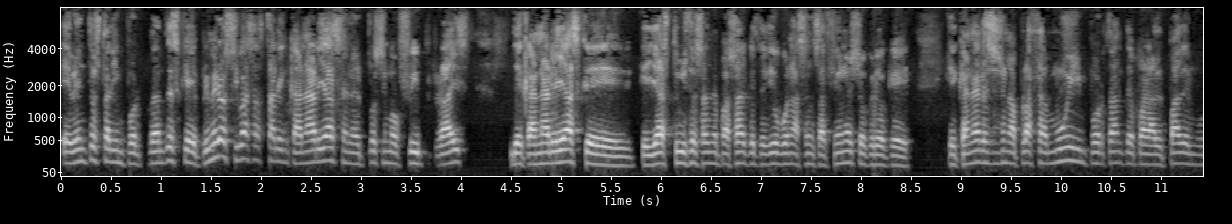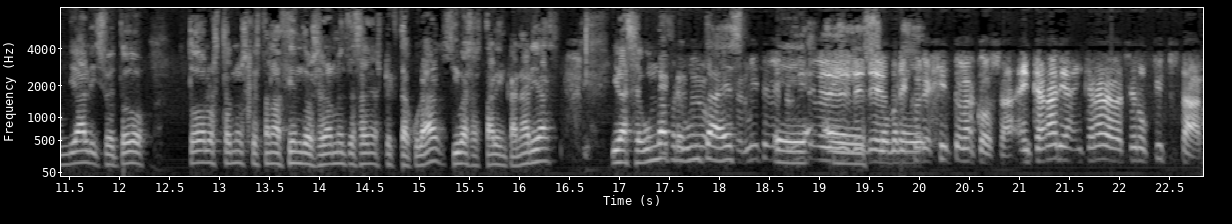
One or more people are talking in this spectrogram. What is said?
eventos tan importantes que, primero, si vas a estar en Canarias en el próximo Flip Rise de Canarias, que, ya estuviste el año pasado, que te dio buenas sensaciones. Yo creo que, Canarias es una plaza muy importante para el pádel mundial y sobre todo todos los torneos que están haciendo realmente salen espectacular, si vas a estar en Canarias. Y la segunda pregunta es... Permíteme, eh, eh, corregirte una cosa. En Canarias, en Canarias va a ser un Flip Star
